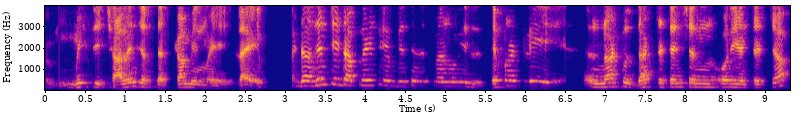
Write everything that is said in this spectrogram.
um, meet the challenges that come in my life, doesn't it apply to a businessman who is definitely not to that attention oriented job?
